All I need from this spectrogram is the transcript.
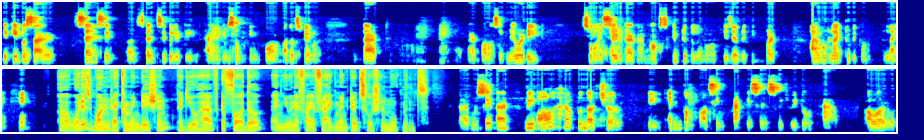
they keep aside sensi- uh, sensibility and do something for others' favor. That that Baba Babasaheb never did. So I said that I'm not skeptical about his everything, but I would like to become like him. Uh, what is one recommendation that you have to further and unify fragmented social movements? I would say that we all have to nurture the encompassing practices which we don't have. Our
